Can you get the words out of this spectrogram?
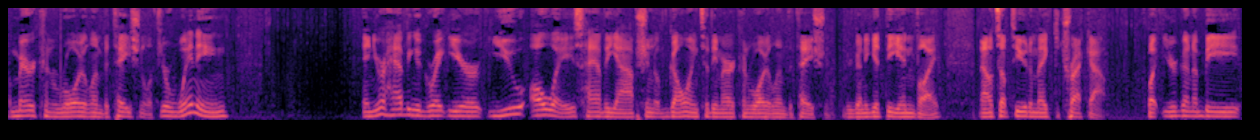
American Royal Invitational. If you're winning and you're having a great year, you always have the option of going to the American Royal Invitational. You're going to get the invite. Now it's up to you to make the trek out. But you're going to be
